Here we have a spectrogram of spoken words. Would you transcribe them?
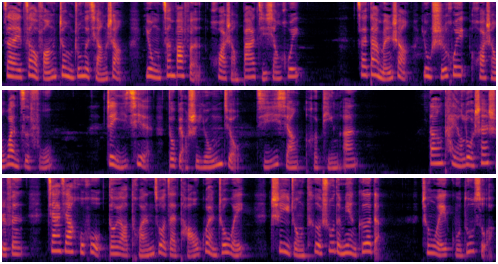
在灶房正中的墙上用糌粑粉画上八吉祥灰，在大门上用石灰画上万字符。这一切都表示永久、吉祥和平安。当太阳落山时分，家家户户都要团坐在陶罐周围，吃一种特殊的面疙瘩，称为古都索。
